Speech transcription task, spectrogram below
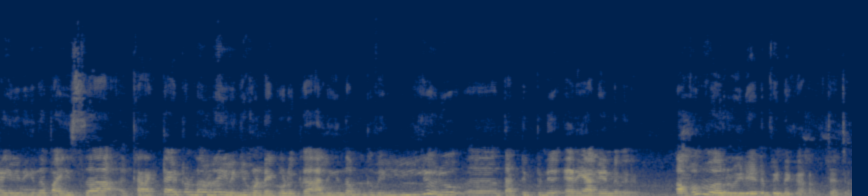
കയ്യിലിരിക്കുന്ന പൈസ കറക്റ്റായിട്ടുള്ളവരുടെ കയ്യിലേക്ക് കൊണ്ടുപോയി കൊടുക്കുക. അല്ലെങ്കിൽ നമുക്ക് വലിയൊരു തട്ടിപ്പിന് ഇരയാകേണ്ടി വരും. അപ്പം വേറൊരു വീഡിയോ ആയിട്ട് പിന്നെ കാണാം. ചാച്ചാ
